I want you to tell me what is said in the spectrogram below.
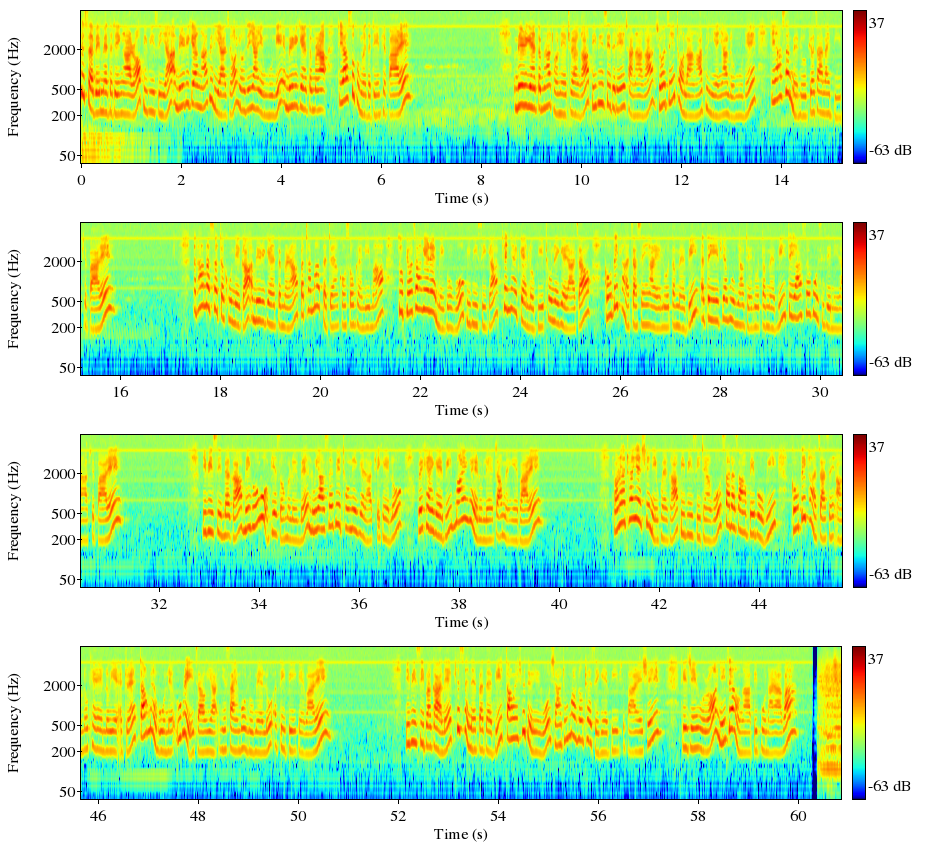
တစ်ဆက်ပေးမဲ့တဲ့င်းကတော့ BBC ကအမေရိကန်9ဘီလီယံကျော်ရုံးချင်းရယူမှုနဲ့အမေရိကန်သမ္မတတရားစွဲဆိုမဲ့တဲ့င်းဖြစ်ပါတယ်။အမေရိကန်သမ္မတဒေါ်နယ်ထရန့်က BBC သတင်းဌာနကရော်ချင်းဒေါ်လာ9ဘီလီယံရလိုမှုနဲ့တရားစွဲမယ်လို့ပြောကြားလိုက်ပြီးဖြစ်ပါတယ်။ 2021ခုနှစ်ကအမေရိကန်သမ္မတပထမသက်တမ်းခုံဆုံးခံဒီမှာသူပြောကြားခဲ့တဲ့မိန့်ခွန်းကို BBC ကဖျက်ညက်ကန်လုပ်ပြီးထုတ်နှိပ်ခဲ့တာကြောင့်ဂုံတိတ်ခါကြဆင်းရတယ်လို့သတ်မှတ်ပြီးအသေးဖြတ်မှုမြောက်တယ်လို့သတ်မှတ်ပြီးတရားစွဲဖို့စီစဉ်နေတာဖြစ်ပါတယ်။ BBC ဘက်ကမိကုန်းကိုအပြည့်စုံမလွင်ပဲလူရဆဲပြီးထုံးနှိပ်ခဲ့တာဖြစ်ခဲ့လို့ဝေခံခဲ့ပြီးမှားရင်ခဲ့တယ်လို့လည်းတောင်းပန်ခဲ့ပါတယ်။ ဒေါ်နယ်ထရန့်ရဲ့ရှေ့နေဖွဲ့က BBC တန်ကိုစာတစောင်ပေးပို့ပြီးဂုံတိတ်ခါကြာစိမ်းအောင်လုပ်ခဲ့တဲ့လူရဲ့အတွက်တောင်းပန်ဖို့နဲ့ဥပဒေအကြောင်းအရရင်ဆိုင်ဖို့လိုမယ်လို့အသိပေးခဲ့ပါတယ်။ BBC ဘက်ကလည်းဖြစ်စဉ်နဲ့ပတ်သက်ပြီးတာဝန်ရှိသူတွေကိုယာတူးမှနှုတ်ထွက်စေခဲ့ပြီးဖြစ်ပါတယ်ရှင်။ဒီချင်းကိုတော့ငိမ့်ချက်အောင်ကပေးပို့လာတာပါ။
